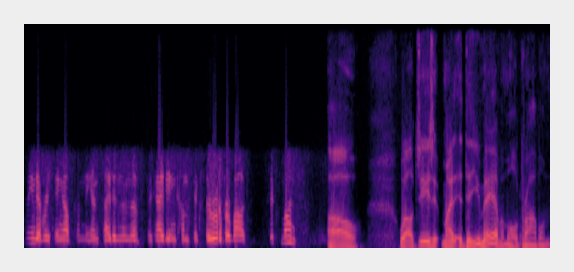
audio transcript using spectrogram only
cleaned everything up from the inside, and then the, the guy didn't come fix the roof for about six months. Oh, well, geez, it might. It, you may have a mold problem.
